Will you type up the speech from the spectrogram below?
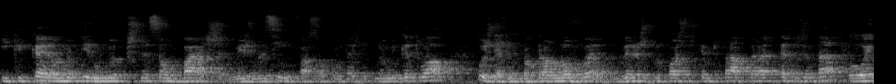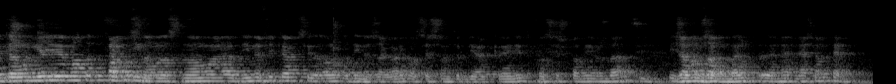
e que queiram manter uma prestação baixa, mesmo assim, face ao contexto económico atual, hoje devem procurar um novo banco, ver as propostas que temos para, para apresentar. Ou então aqui a malta do banco, senão, senão a Dina fica abastecida. Oh, Dina, já agora vocês são intermediário de crédito, vocês podem ajudar Sim. e já vamos um banco eh, nesta matéria.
